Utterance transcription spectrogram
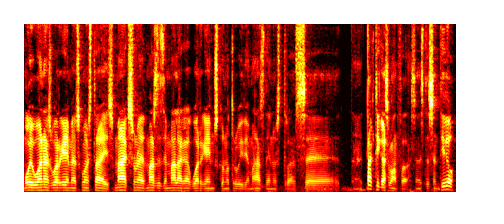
Muy buenas Wargamers, ¿cómo estáis? Max, una vez más desde Málaga Wargames con otro vídeo más de nuestras eh, tácticas avanzadas, en este sentido,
